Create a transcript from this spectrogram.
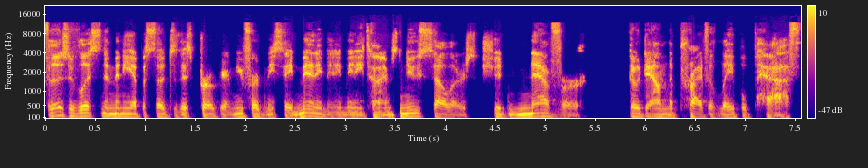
for those who've listened to many episodes of this program, you've heard me say many, many, many times: new sellers should never go down the private label path,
